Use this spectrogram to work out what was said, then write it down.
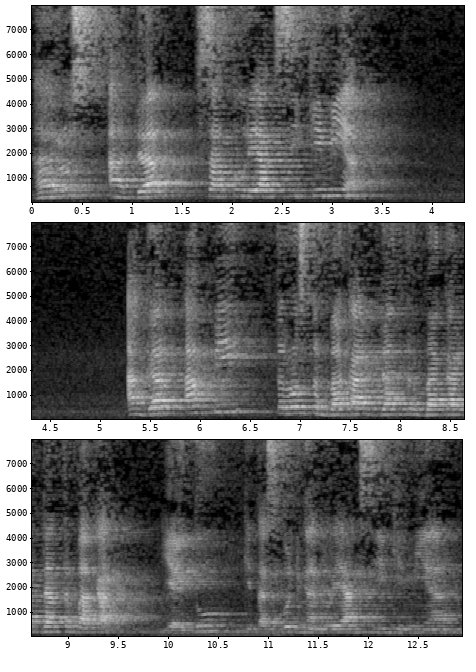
harus ada satu reaksi kimia agar api terus terbakar dan terbakar dan terbakar yaitu kita sebut dengan reaksi kimia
